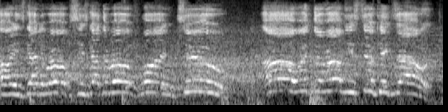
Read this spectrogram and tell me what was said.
Oh, he's got the ropes. He's got the ropes. One, two. Oh, with the ropes, he still kicks out.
